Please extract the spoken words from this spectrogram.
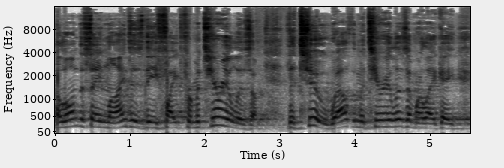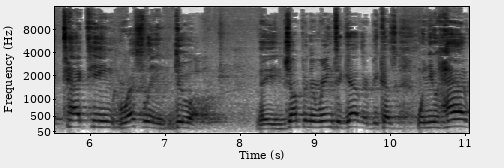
Along the same lines is the fight for materialism. The two, wealth and materialism, are like a tag team wrestling duo. They jump in the ring together because when you have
